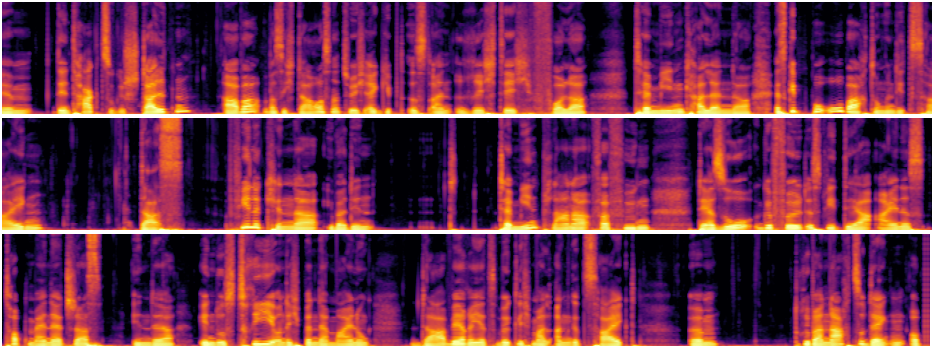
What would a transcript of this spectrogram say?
ähm, den Tag zu gestalten. Aber was sich daraus natürlich ergibt, ist ein richtig voller Terminkalender. Es gibt Beobachtungen, die zeigen, dass viele Kinder über den Terminplaner verfügen, der so gefüllt ist wie der eines Top-Managers in der Industrie. Und ich bin der Meinung, da wäre jetzt wirklich mal angezeigt, ähm, drüber nachzudenken, ob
